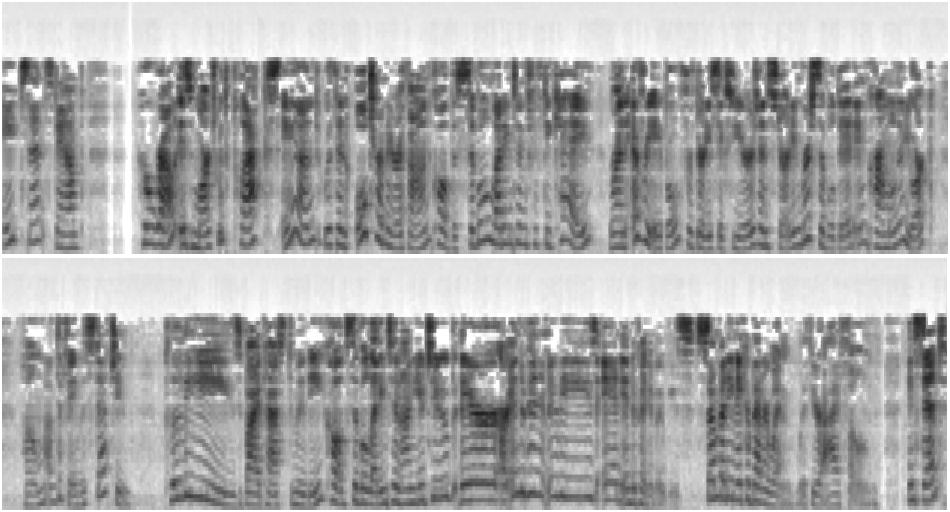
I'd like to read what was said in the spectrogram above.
8 cent stamp her route is marked with plaques and with an ultra marathon called the Sybil Ludington 50K, run every April for 36 years and starting where Sybil did in Carmel, New York, home of the famous statue. Please bypass the movie called Sybil Ludington on YouTube. There are independent movies and independent movies. Somebody make a better one with your iPhone. Instead,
